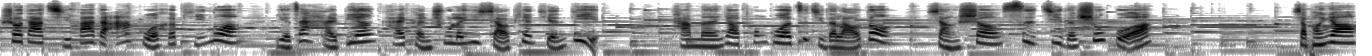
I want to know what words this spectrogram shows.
受到启发的阿果和皮诺。也在海边开垦出了一小片田地，他们要通过自己的劳动享受四季的蔬果。小朋友，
